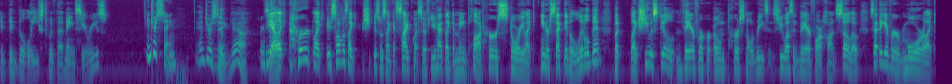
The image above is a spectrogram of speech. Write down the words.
it did the least with the main series. Interesting. Interesting. yeah. I can see yeah that. like her like it's almost like she, this was like a side quest so if you had like the main plot her story like intersected a little bit but like she was still there for her own personal reasons she wasn't there for han solo so that they gave her more like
